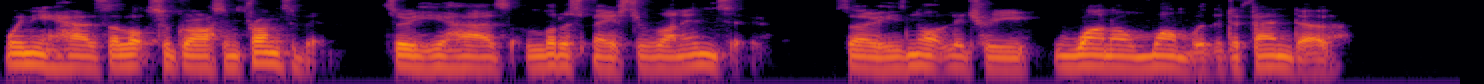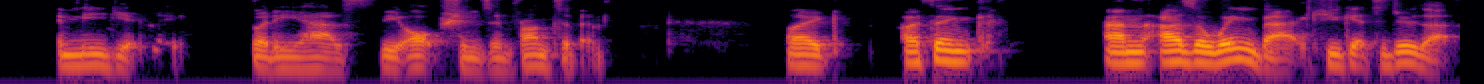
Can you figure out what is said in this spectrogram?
when he has a lots of grass in front of him. So he has a lot of space to run into. So he's not literally one on one with the defender immediately, but he has the options in front of him. Like I think, and as a wing back, you get to do that.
